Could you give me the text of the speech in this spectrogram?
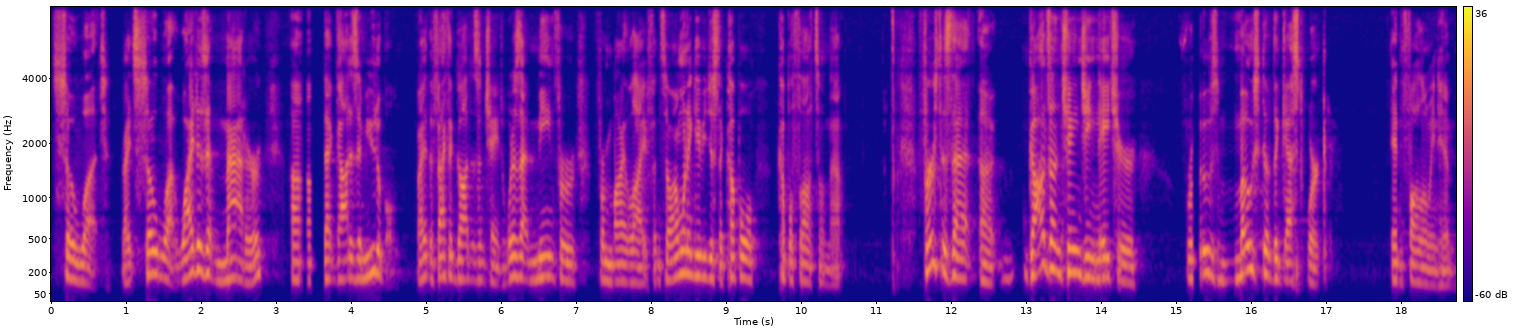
so what, right? So what? Why does it matter um, that God is immutable, right? The fact that God doesn't change. What does that mean for, for my life? And so, I want to give you just a couple, couple thoughts on that. First is that uh, God's unchanging nature removes most of the guesswork in following Him.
